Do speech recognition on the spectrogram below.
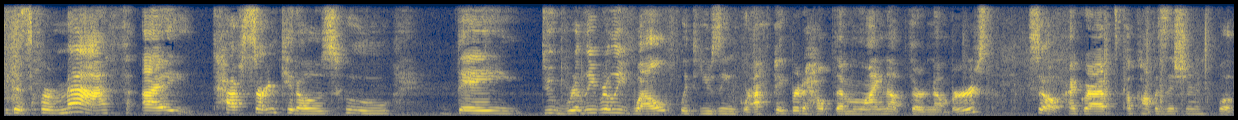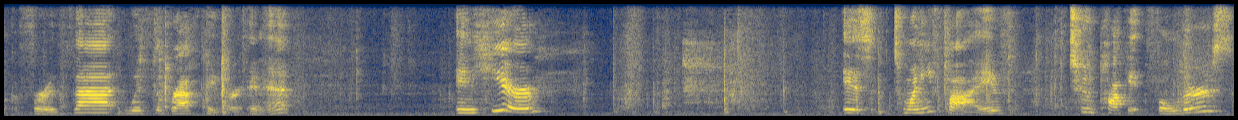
Because for math, I have certain kiddos who they do really, really well with using graph paper to help them line up their numbers. So I grabbed a composition book for that with the graph paper in it. In here is 25 two pocket folders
